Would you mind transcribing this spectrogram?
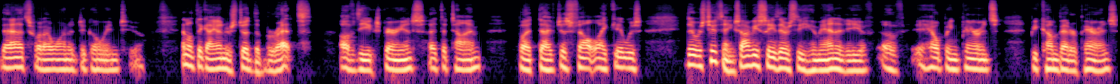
That's what I wanted to go into. I don't think I understood the breadth of the experience at the time, but I've just felt like it was there was two things. Obviously, there's the humanity of, of helping parents become better parents.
